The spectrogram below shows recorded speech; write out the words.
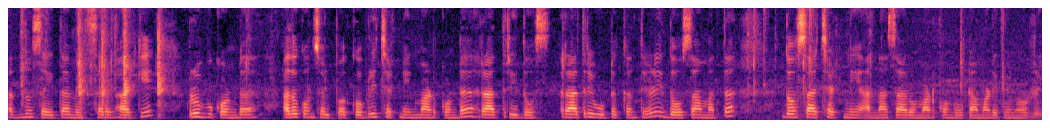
ಅದನ್ನು ಸಹಿತ ಮಿಕ್ಸರ್ಗೆ ಹಾಕಿ ರುಬ್ಬಿಕೊಂಡ ಅದಕ್ಕೊಂದು ಸ್ವಲ್ಪ ಕೊಬ್ಬರಿ ಚಟ್ನಿ ಮಾಡ್ಕೊಂಡು, ರಾತ್ರಿ ದೋಸೆ, ರಾತ್ರಿ ಊಟಕ್ಕೆ ಅಂತೇಳಿ ದೋಸೆ ಮತ್ತು ದೋಸೆ, ಚಟ್ನಿ, ಅನ್ನ, ಸಾರು ಮಾಡ್ಕೊಂಡು ಊಟ ಮಾಡಿದ್ವಿ ನೋಡ್ರಿ.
